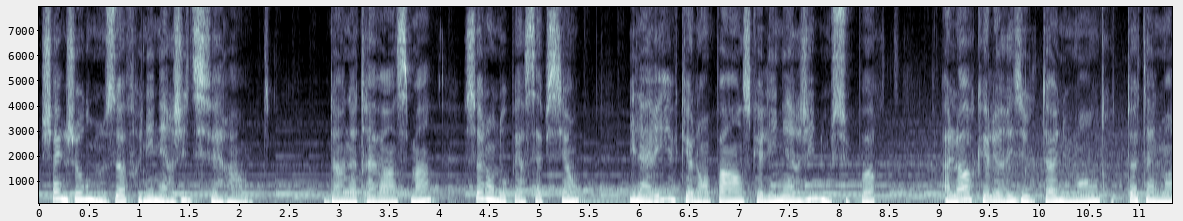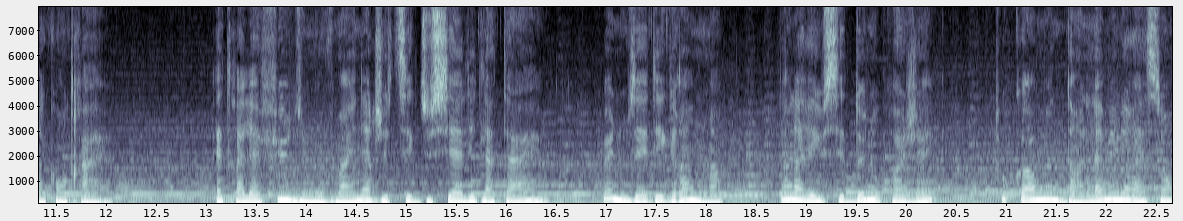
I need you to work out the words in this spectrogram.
Chaque jour nous offre une énergie différente. Dans notre avancement, selon nos perceptions, il arrive que l'on pense que l'énergie nous supporte alors que le résultat nous montre totalement le contraire. Être à l'affût du mouvement énergétique du ciel et de la terre peut nous aider grandement dans la réussite de nos projets, tout comme dans l'amélioration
